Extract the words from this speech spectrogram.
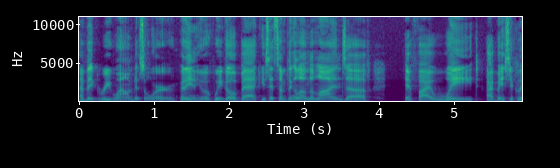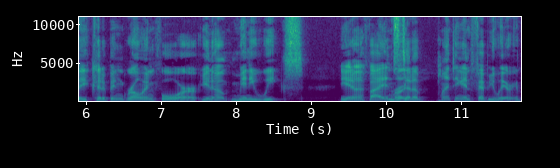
I think rewound is a word, but anywho, if we go back, you said something along the lines of if I wait, I basically could have been growing for you know many weeks. You know, if I instead Right. of planting in February,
